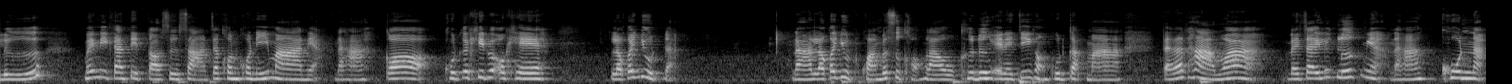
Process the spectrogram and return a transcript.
หรือไม่มีการติดต่อสื่อสารจากคนคนนี้มาเนี่ยนะคะก็คุณก็คิดว่าโอเค เราก็หยุดอะนะเราก็หยุดความรู้สึกของเราคือดึง energy ของคุณกลับมา แต่ถ้าถามว่าในใจลึกๆเนี่ยนะคะคุณอะ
